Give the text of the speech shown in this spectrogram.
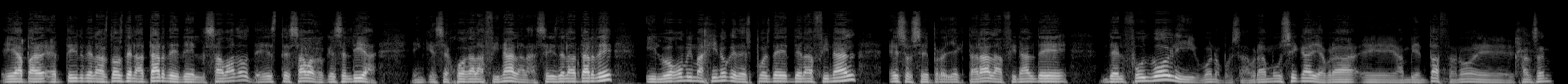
eh, a partir de las 2 de la tarde del sábado, de este sábado, que es el día en que se juega la final a las 6 de la tarde, y luego me imagino que después de, la final, eso se proyectará la final de, del fútbol y bueno, pues habrá música y habrá ambientazo, ¿no, Hansen?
